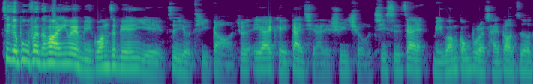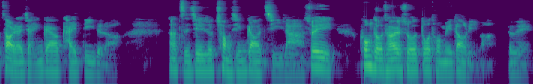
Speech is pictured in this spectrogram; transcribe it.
这个部分的话，因为美光这边也自己有提到，就是 AI 可以带起来的需求，其实在美光公布了财报之后，照理来讲应该要开低的啦，那直接就创新高急啦，所以空头才会说多头没道理嘛，对不对？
